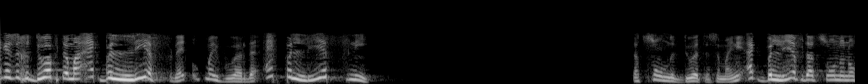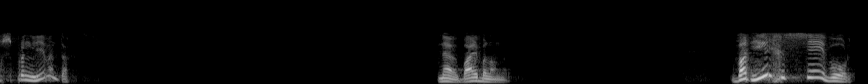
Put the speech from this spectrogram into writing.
ek is 'n gedoopte, maar ek beleef net op my woorde, ek beleef nie dat sonde dood is in my nie. Ek beleef dat sonde nog springlewendig is. Nou, baie belangrik. Wat hier gesê word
